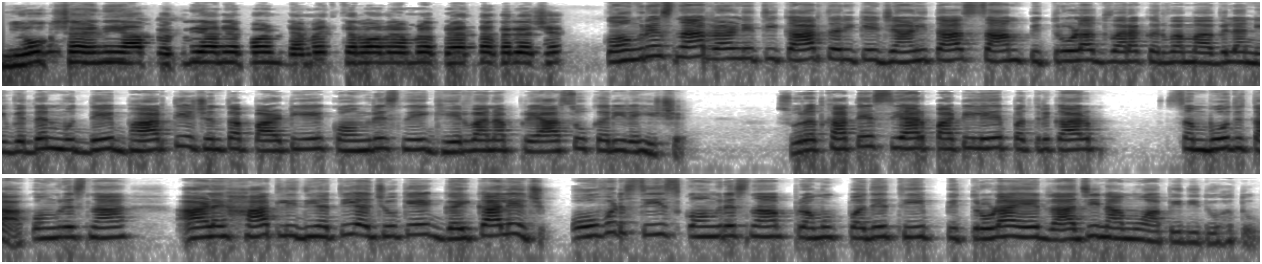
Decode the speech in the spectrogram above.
લોકશાહીની આ પ્રક્રિયાને પણ ડેમેજ કરવાનો એમણે પ્રયત્ન કર્યો છે. કોંગ્રેસના રણનીતિકાર તરીકે જાણીતા સામ પિત્રોડા દ્વારા કરવામાં આવેલા નિવેદન મુદ્દે ભારતીય જનતા પાર્ટીએ કોંગ્રેસને ઘેરવાના પ્રયાસો કરી રહી છે. સુરત ખાતે સીઆર પાટીલે પત્રકાર સંબોધતા કોંગ્રેસના આળે હાથ લીધી હતી. જોકે ગઈકાલે જ ઓવરસીઝ કોંગ્રેસના પ્રમુખ પદેથી પિત્રોડાએ રાજીનામું આપી દીધું હતું.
